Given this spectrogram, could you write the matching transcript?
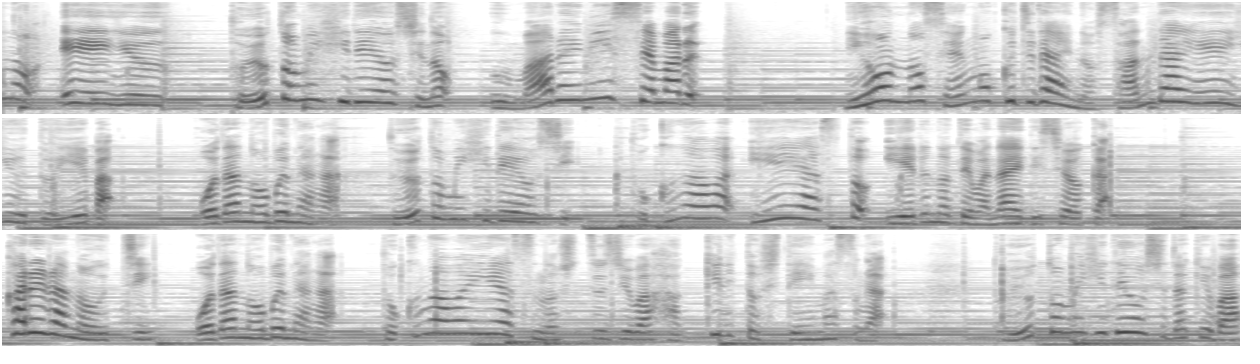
の英雄豊臣秀吉の生まれに迫る。日本の戦国時代の三大英雄といえば織田信長豊臣秀吉徳川家康と言えるのではないでしょうか。彼らのうち織田信長徳川家康の出自ははっきりとしていますが豊臣秀吉だけは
